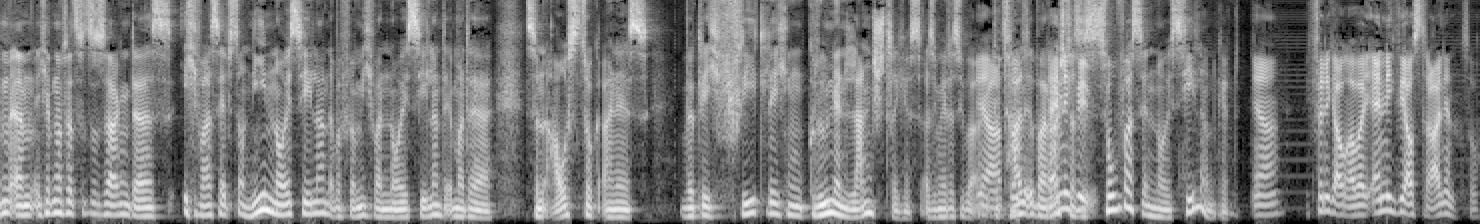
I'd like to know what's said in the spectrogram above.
bleiben. Ähm, ich habe noch dazu zu sagen, dass ich war selbst noch nie in Neuseeland, aber für mich war Neuseeland immer der so ein Ausdruck eines wirklich friedlichen grünen Landstriches. Also mir hat das über, Ja, total so- überrascht, dass es sowas in Neuseeland gibt. Ja, finde ich auch, aber ähnlich wie Australien. So.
